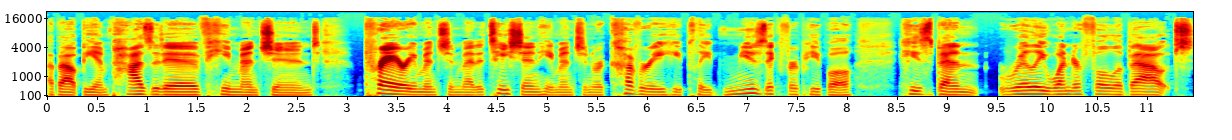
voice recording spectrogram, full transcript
about being positive. He mentioned prayer, he mentioned meditation, he mentioned recovery, he played music for people. He's been really wonderful about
